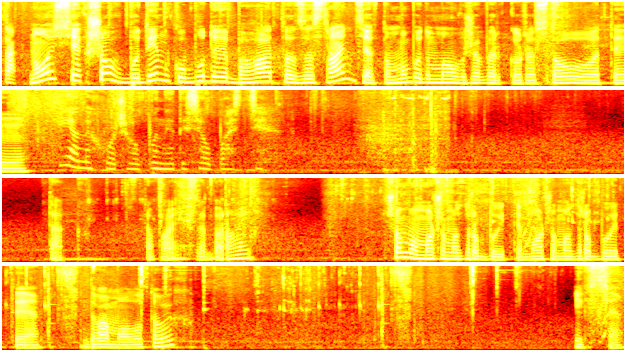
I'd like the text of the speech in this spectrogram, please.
Так, ну ось якщо в будинку буде багато засранців, то ми будемо вже використовувати. Я не хочу опинитися у пастці. Так, давай, забирай. Що ми можемо зробити? Можемо зробити два молотових. І все.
